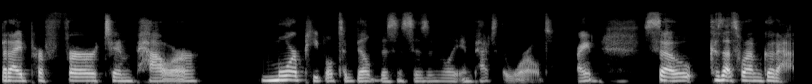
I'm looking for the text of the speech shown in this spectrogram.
but I prefer to empower more people to build businesses and really impact the world right? So, because that's what I'm good at.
